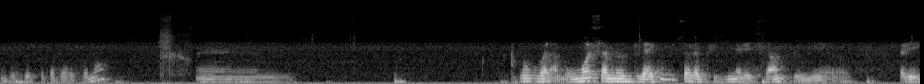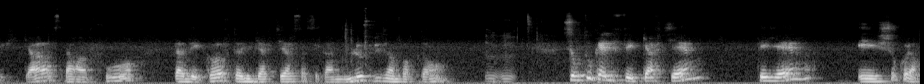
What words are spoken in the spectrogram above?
Parce que je peux pas faire autrement. Euh, Donc voilà, bon, moi ça me plaît, comme ça la cuisine elle est simple, mais euh, elle est efficace. T'as un four, t'as des coffres, t'as une cafetière, ça c'est quand même le plus important. Mm. Surtout qu'elle fait cafetière, théière et chocolat.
